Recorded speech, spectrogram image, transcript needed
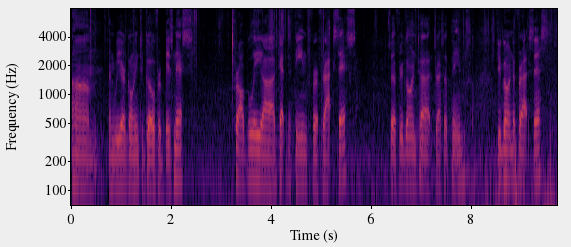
Um, and we are going to go over business. Probably uh, get the themes for Frat Sis. So if you're going to dress up themes, if you're going to Frat Sis,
